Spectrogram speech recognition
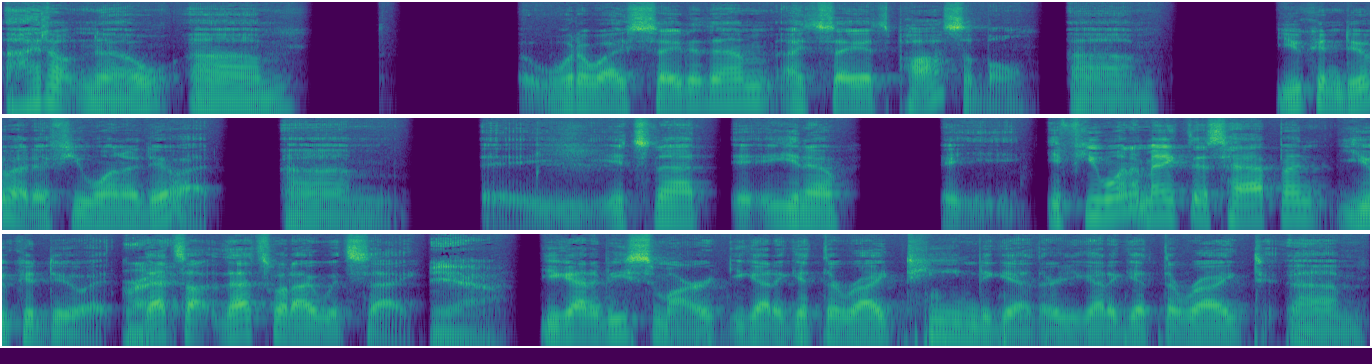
I don't know. Um, what do I say to them? I say it's possible. Um, you can do it if you want to do it. Um, it's not, you know, if you want to make this happen, you could do it. Right. That's that's what I would say. Yeah, you got to be smart. You got to get the right team together. You got to get the right um,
